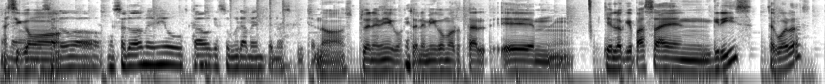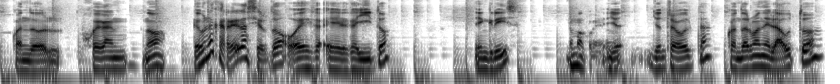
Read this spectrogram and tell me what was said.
Así No, como... Un saludo, un saludo a mi amigo Gustavo que seguramente no escucha. No, tu enemigo, tu enemigo mortal. Eh, ¿Qué es lo que pasa en Gris? ¿Te acuerdas? Cuando juegan. No, es una carrera, ¿cierto? ¿O es el gallito? En Gris. No me acuerdo. Yo, John Travolta. Cuando arman el auto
